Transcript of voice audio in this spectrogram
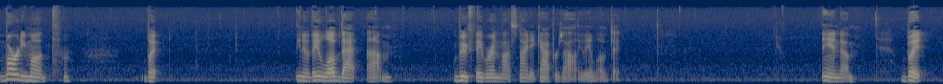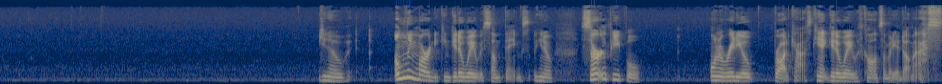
Marty month, but you know they love that um, booth they were in last night at Gappers Alley. They loved it, and um, but you know only Marty can get away with some things. You know, certain people on a radio broadcast can't get away with calling somebody a dumbass.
